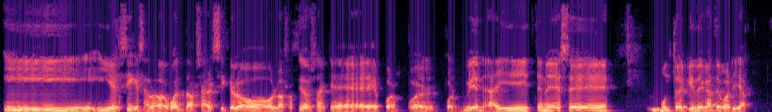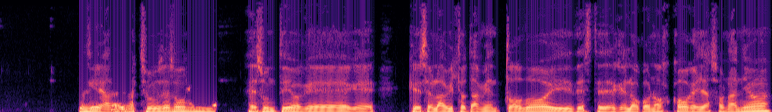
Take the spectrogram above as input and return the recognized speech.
y, y, él sí que se ha dado cuenta, o sea, él sí que lo, lo asoció, o sea que, pues, pues, pues muy bien, ahí tenés un trekking de categoría. Sí, además Chus es un, es un tío que, que que se lo ha visto también todo y desde que lo conozco, que ya son años,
